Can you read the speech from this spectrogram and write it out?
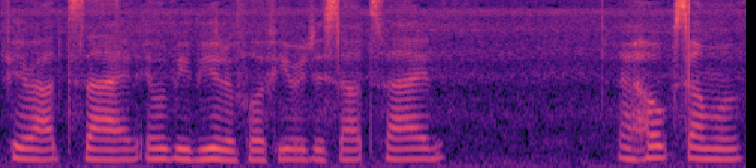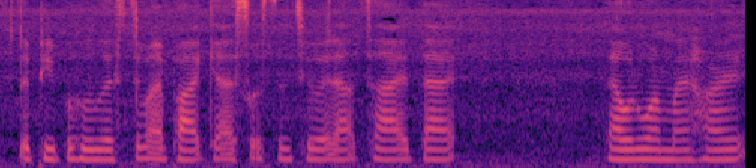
If you're outside, it would be beautiful if you were just outside. I hope some of the people who listen to my podcast listen to it outside. That that would warm my heart.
